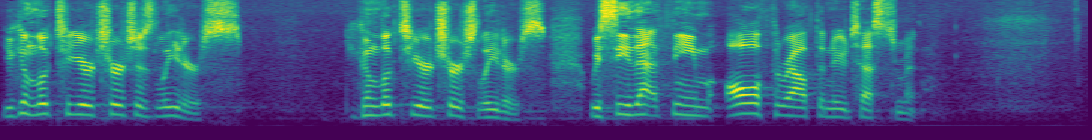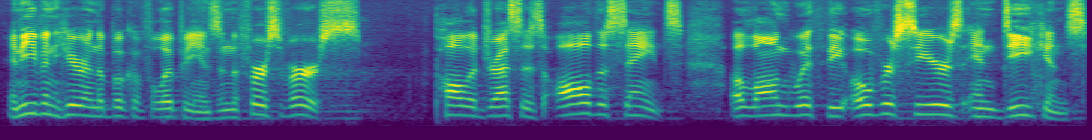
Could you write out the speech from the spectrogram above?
you can look to your church's leaders. You can look to your church leaders. We see that theme all throughout the New Testament. And even here in the book of Philippians, in the first verse, Paul addresses all the saints along with the overseers and deacons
